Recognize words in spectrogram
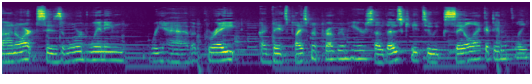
Fine Arts is award winning. We have a great advanced placement program here, so those kids who excel academically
